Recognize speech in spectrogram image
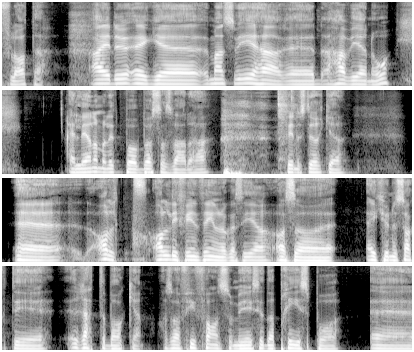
flate. Nei, du, jeg eh, Mens vi er her, eh, her vi er nå Jeg lener meg litt på Bustersverdet her. Finne styrke. Eh, alt, alle de fine tingene dere sier. Altså, jeg kunne sagt de rett tilbake igjen. Altså, fy faen så mye jeg setter pris på eh,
